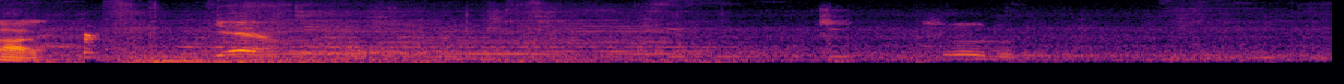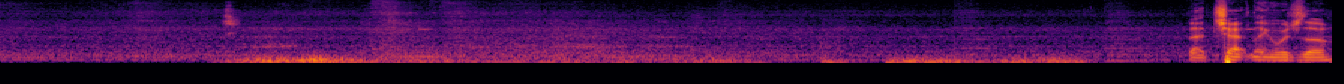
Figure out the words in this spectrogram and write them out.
Uh, Alright. Yeah. that chat language, though.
